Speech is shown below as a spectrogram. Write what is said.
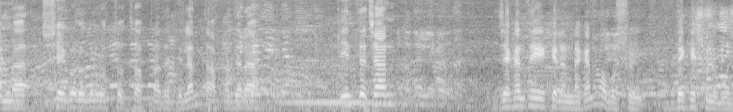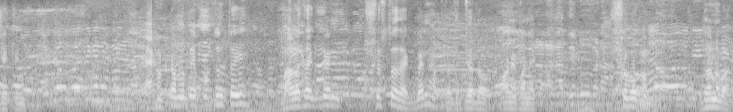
আমরা সেই গরুগুলোর তথ্য আপনাদের দিলাম। তো আপনারা কিনতে চান যেখান থেকে কেনেন না কেন অবশ্যই দেখে শুনে বুঝে কিন্তু এখনকার মতো পর্যন্তই। ভালো থাকবেন, সুস্থ থাকবেন। আপনাদের জন্য অনেক অনেক শুভকামনা। ধন্যবাদ।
